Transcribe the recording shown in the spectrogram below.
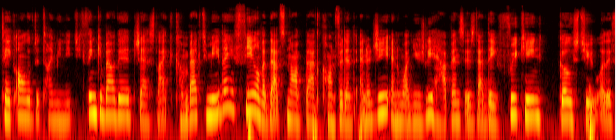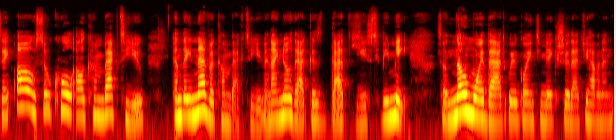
take all of the time you need to think about it just like come back to me. They feel that that's not that confident energy and what usually happens is that they freaking ghost you or they say oh so cool i'll come back to you and they never come back to you. And i know that because that used to be me. So no more that. We're going to make sure that you have an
